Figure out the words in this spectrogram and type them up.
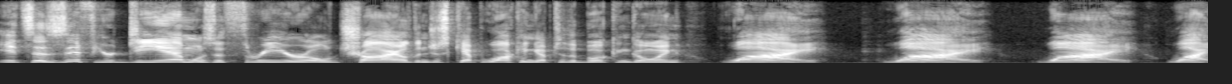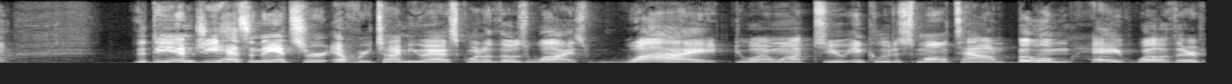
it's as if your DM was a three year old child and just kept walking up to the book and going, "Why, why, why, why." The DMG has an answer every time you ask one of those whys. Why do I want to include a small town? Boom. Hey, well, there.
